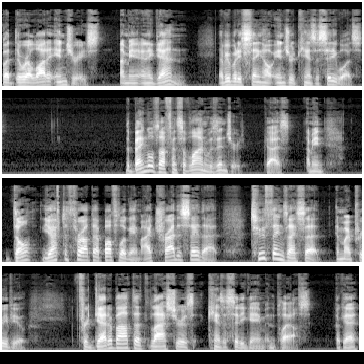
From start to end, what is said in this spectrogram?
but there were a lot of injuries. I mean, and again, everybody's saying how injured Kansas City was. The Bengals' offensive line was injured, guys. I mean, don't you have to throw out that Buffalo game? I tried to say that. Two things I said in my preview. Forget about the last year's Kansas City game in the playoffs. Okay.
